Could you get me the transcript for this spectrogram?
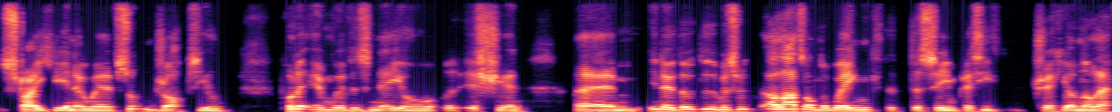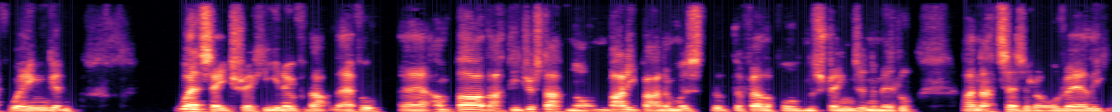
striker, you know, where if something drops, he'll put it in with his knee or his shin. Um, you know, there, there, was a lad on the wing that, that seemed pretty tricky on the left wing, and when I say tricky, you know, for that level. Uh, and bar that, he just had nothing. Barry Bannan was the, the fella pulling the strings in the middle, and that says it all, really.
